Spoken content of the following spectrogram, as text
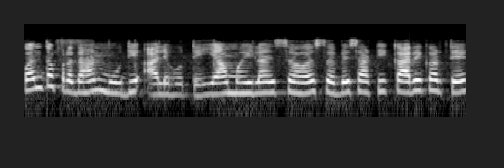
पंतप्रधान मोदी आले होते. या महिलांसह सभेसाठी कार्यकर्ते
